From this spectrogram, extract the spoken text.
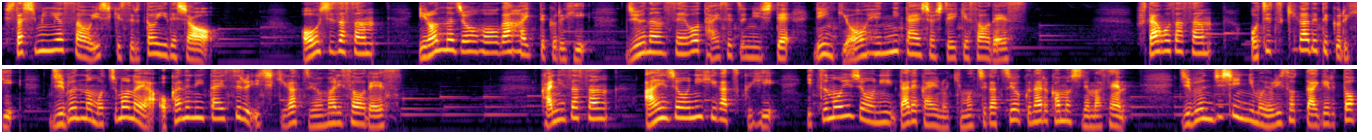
親しみやすさを意識するといいでしょう。お牛座さん、いろんな情報が入ってくる日、柔軟性を大切にして臨機応変に対処していけそうです。双子座さん、落ち着きが出てくる日、自分の持ち物やお金に対する意識が強まりそうです。蟹座さん、愛情に火がつく日、いつも以上に誰かへの気持ちが強くなるかもしれません。自分自身にも寄り添ってあげると、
